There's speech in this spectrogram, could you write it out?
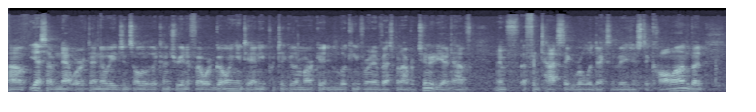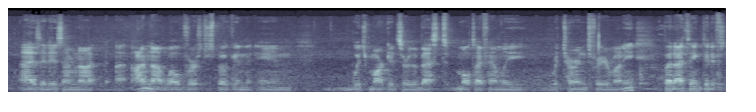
Um, yes, I've networked. I know agents all over the country, and if I were going into any particular market and looking for an investment opportunity, I'd have an, a fantastic rolodex of agents to call on. But as it is, I'm not I'm not well versed or spoken in which markets are the best multifamily returns for your money. But I think that if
